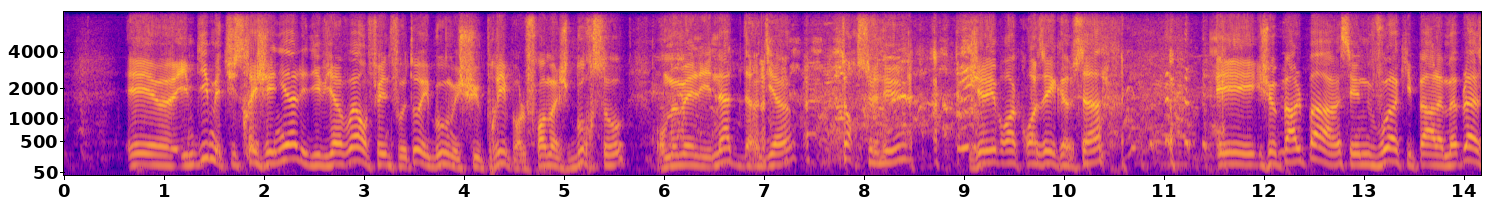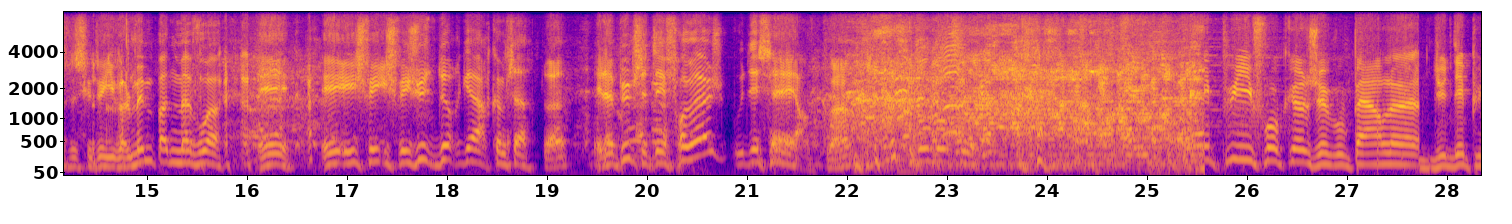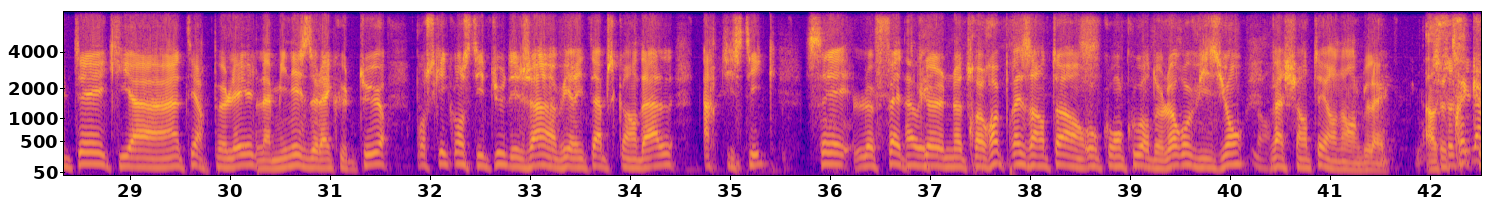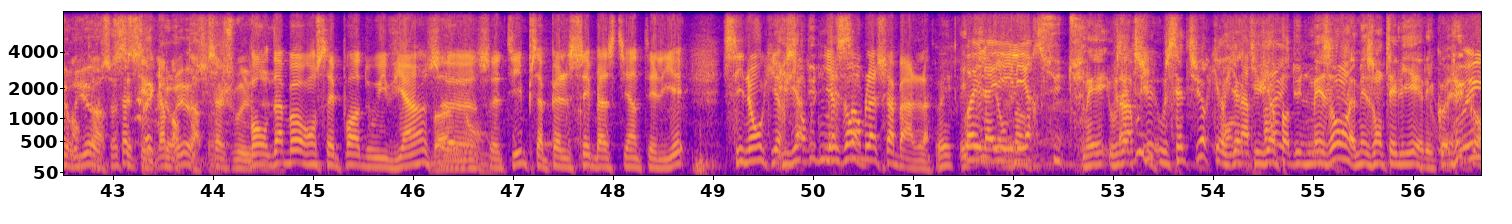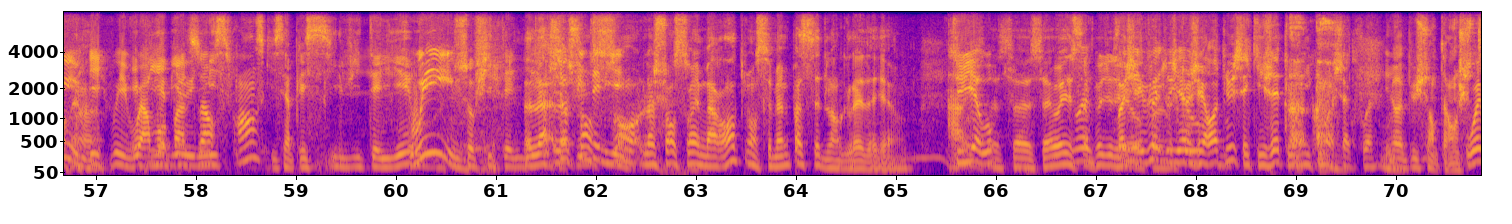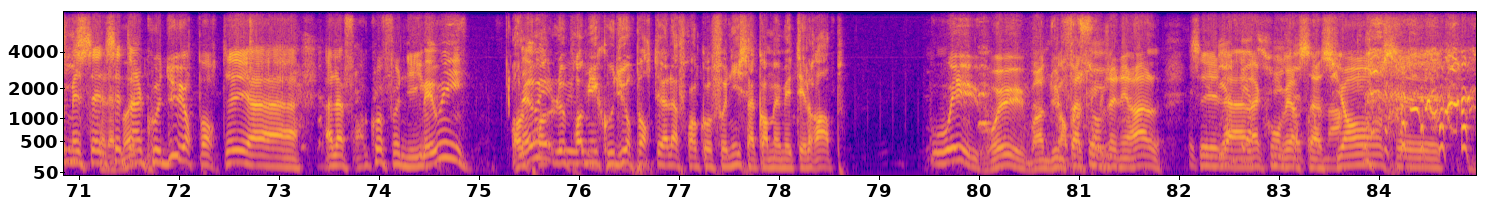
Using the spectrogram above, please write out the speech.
Et euh, il me dit, mais tu serais génial. Il dit, viens voir, on fait une photo. Et boum, je suis pris pour le fromage bourseau. On me met les nattes d'Indien, torse nu. J'ai les bras croisés comme ça. Et je parle pas, hein, c'est une voix qui parle à ma place, parce qu'ils veulent même pas de ma voix. Et, et je, fais, je fais juste deux regards comme ça. tu vois. Et la pub, c'était fromage ou dessert. tu vois. Et puis, il faut que je vous parle du député qui a interpellé la ministre de la Culture pour ce qui constitue déjà un véritable scandale artistique. C'est le fait que notre représentant au concours de l'Eurovision va chanter en anglais. Ah, C'est très curieux, lamentable. ça, c'est très curieux, lamentable. ça. Ça, Bon, d'abord, on ne sait pas d'où il vient, ce, Bah, ce type s'appelle Sébastien Tellier. Sinon, qui Il vient ressemble, d'une il maison. ressemble à Chabal. Oui. Ouais, il, a, il est hirsute. Mais vous êtes, Ah oui. vous êtes sûr qu'il On vient, pas d'une maison La maison Tellier, elle est connue Oui, quand même. oui, oui, Et voir puis, il y mon avait une. Miss France qui s'appelait Sylvie Tellier. Oui. ou Sophie Tellier. La, la Sophie Tellier. chanson, la chanson est marrante, mais on sait même pas si c'est de l'anglais d'ailleurs. Du yaourt. Ça- ça- oui, ça peut dire Moi, des j'ai choses. vu, tout ce que j'ai retenu, c'est qu'il jette le micro à chaque fois. Il aurait pu chanter en ch'ti. Oui, mais c'est un coup dur porté à, à la francophonie. Mais oui. Oh, le pro- oui, le oui, premier coup dur porté à la francophonie, ça a quand même été le rap. Oui, oui, bah, d'une façon générale, c'est la, conversation,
